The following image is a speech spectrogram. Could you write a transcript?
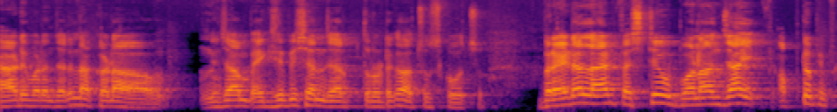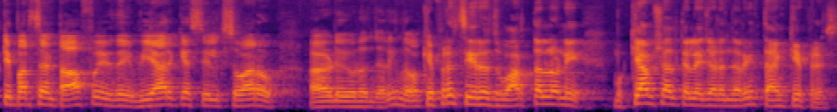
యాడ్ ఇవ్వడం జరిగింది. అక్కడ నిజాం ఎగ్జిబిషన్ జరుపుతున్నట్టుగా చూసుకోవచ్చు. Bridal and festive bonanza up to fifty percent off ఇది విఆర్కే సిల్క్స్ వారు uh, ఇవ్వడం జరిగింది. ఓకే ఫ్రెండ్స్ ఈరోజు వార్తల్లోని ముఖ్యాంశాలు తెలియజేయడం జరిగింది. థ్యాంక్ యూ ఫ్రెండ్స్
